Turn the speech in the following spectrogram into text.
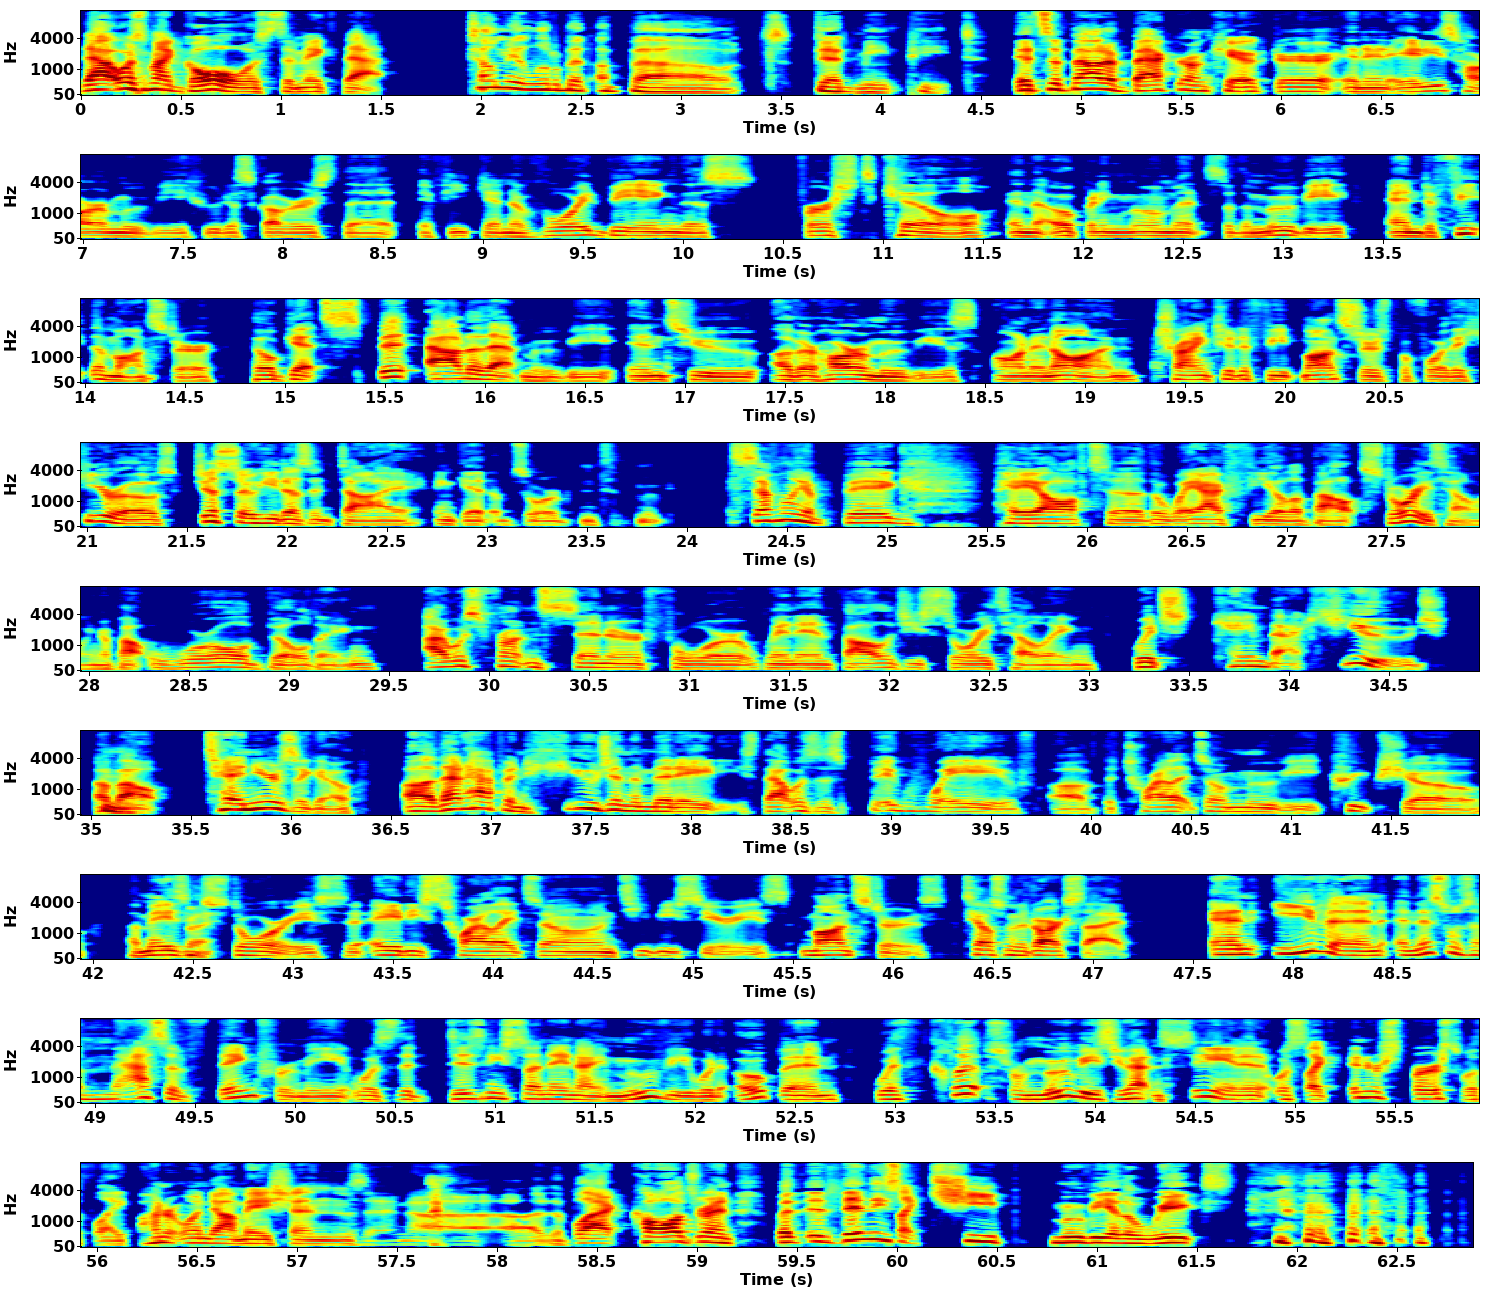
that was my goal was to make that Tell me a little bit about Dead Meat Pete. it's about a background character in an 80s horror movie who discovers that if he can avoid being this first kill in the opening moments of the movie and defeat the monster he'll get spit out of that movie into other horror movies on and on trying to defeat monsters before the heroes just so he doesn't die and get absorbed into the movie it's definitely a big payoff to the way I feel about storytelling, about world building. I was front and center for when anthology storytelling, which came back huge Hmm. about 10 years ago, uh, that happened huge in the mid 80s. That was this big wave of the Twilight Zone movie, Creepshow, Amazing Right. Stories, the 80s Twilight Zone TV series, Monsters, Tales from the Darkside. And even, and this was a massive thing for me, was the Disney Sunday night movie would open with clips from movies you hadn't seen. And it was like interspersed with like 101 Dalmatians and uh, uh, The Black Cauldron. But then these like cheap movie of the weeks.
